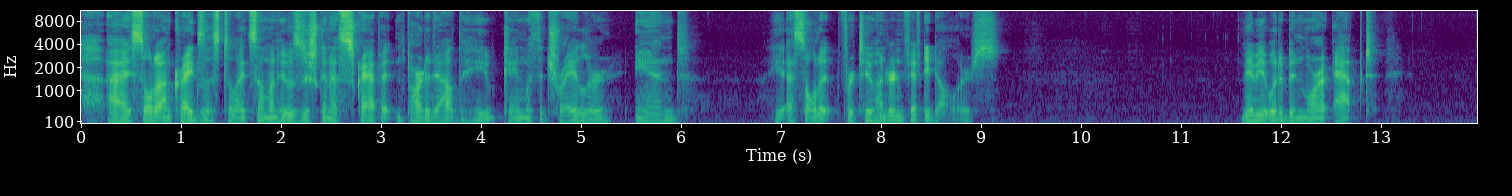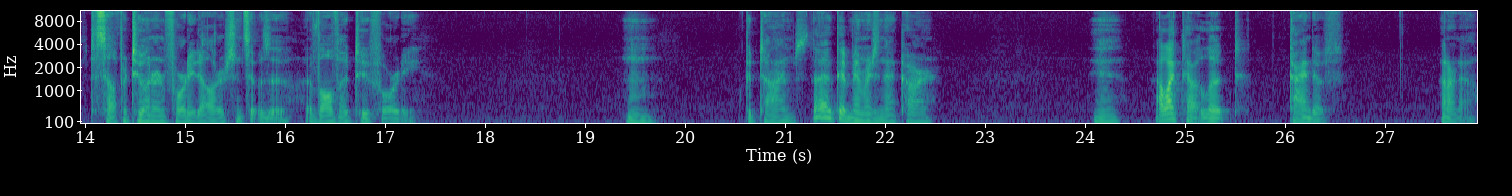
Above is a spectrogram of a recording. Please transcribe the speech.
I sold it on Craigslist to like someone who was just going to scrap it and part it out. He came with the trailer and he, I sold it for $250. Maybe it would have been more apt to sell for $240 since it was a, a Volvo 240. Hmm. Good times. Uh, good memories in that car. Yeah. I liked how it looked. Kind of. I don't know.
